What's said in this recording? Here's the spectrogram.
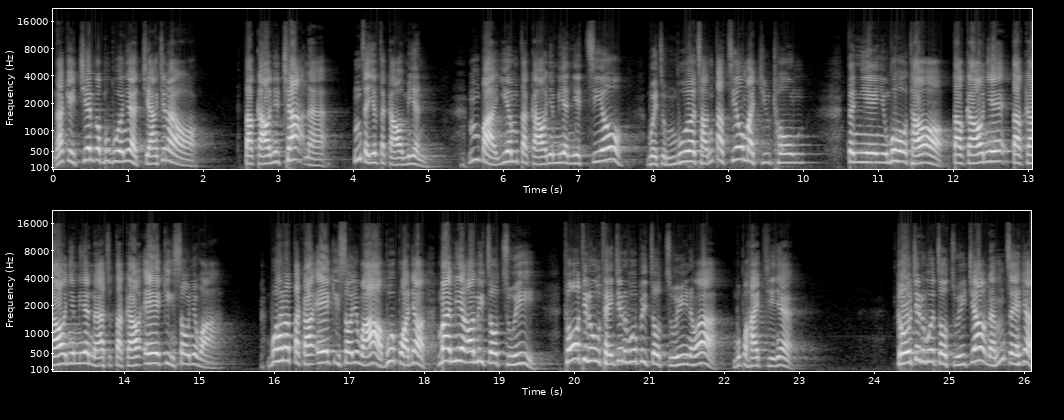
nó cái chiến có bu bu nhá chàng chứ nào tao cáo như chạ nè nó sẽ yếm tao cáo miền bà yếm tao cáo như miền như chiếu với chúng mua chắn tao chiếu mà chịu thông tao nhẹ những bố hộ thảo tao cáo nhé tao cáo nhé miên nà tao cáo e kinh sâu như hòa bố nó tao cáo e kinh sâu như hòa bố bỏ nhau mai miên ông mi cho chuối. Thố thì luôn thành trên bố bị cho chuối nữa à bố bỏ hai chị nhé. Cố trên bố cho chuối cháu nắm chế nhá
